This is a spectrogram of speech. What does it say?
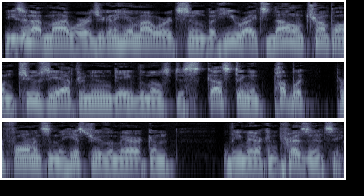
These are not my words. You're going to hear my words soon, but he writes, Donald Trump on Tuesday afternoon gave the most disgusting and public performance in the history of American, the American presidency.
